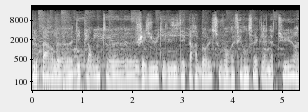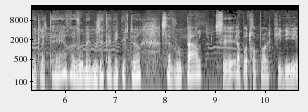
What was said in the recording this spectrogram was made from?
Bible parle des plantes, euh, Jésus utilise des paraboles, souvent en référence avec la nature, avec la terre. Vous-même, vous êtes agriculteur, ça vous parle? C'est l'apôtre Paul qui dit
